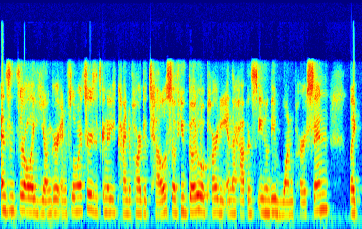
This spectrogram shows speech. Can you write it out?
and since they're all like younger influencers it's going to be kind of hard to tell. So if you go to a party and there happens to even be one person like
